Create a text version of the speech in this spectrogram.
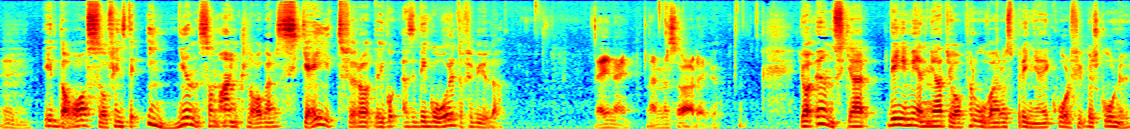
Mm. Idag så finns det ingen som anklagar skate för att det går, alltså det går inte att förbjuda. Nej, nej, nej men så är det ju. Jag önskar, det är ingen mening att jag provar att springa i kolfiberskor nu.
